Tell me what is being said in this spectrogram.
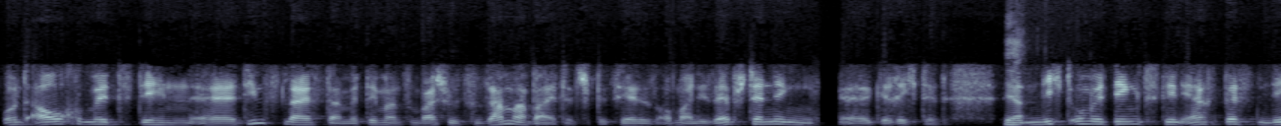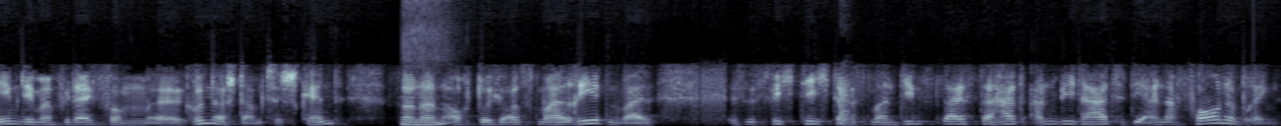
und auch mit den äh, Dienstleistern, mit denen man zum Beispiel zusammenarbeitet, speziell ist auch mal an die Selbstständigen äh, gerichtet, ja. nicht unbedingt den erstbesten nehmen, den man vielleicht vom äh, Gründerstammtisch kennt, sondern mhm. auch durchaus mal reden, weil es ist wichtig, dass man Dienstleister hat, Anbieter hat, die einen nach vorne bringen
